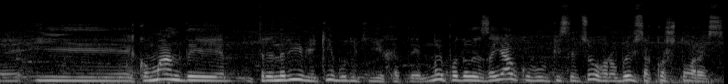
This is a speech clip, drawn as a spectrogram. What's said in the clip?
е, і команди тренерів, які будуть їхати. Ми подали заявку, бо після цього робився кошторис.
